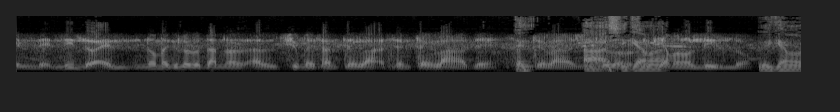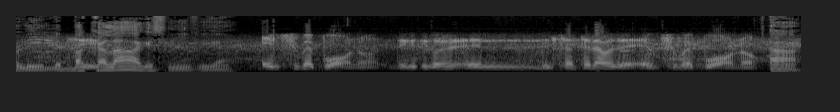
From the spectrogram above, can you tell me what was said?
il, Lillo è il nome che loro danno al, fiume Sant'Ela- Sant'Eulade, Sant'Elage. ah, loro si lo chiama- chiamano Lillo. Lo chiamano Lillo. E Sì. Baccalà che significa? È il fiume buono, Dico- il, il è un fiume buono. Ah,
